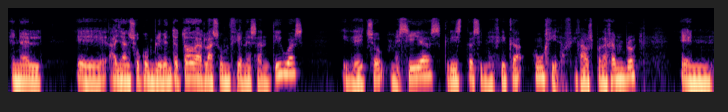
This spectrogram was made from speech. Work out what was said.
En él eh, hayan su cumplimiento todas las unciones antiguas y de hecho, Mesías, Cristo, significa ungido. Fijaos, por ejemplo, en,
